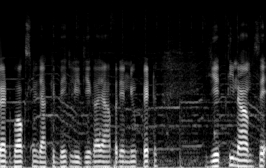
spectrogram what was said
पेट बॉक्स में जाके देख लीजिएगा। यहाँ पर ये न्यू पेट येती नाम से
